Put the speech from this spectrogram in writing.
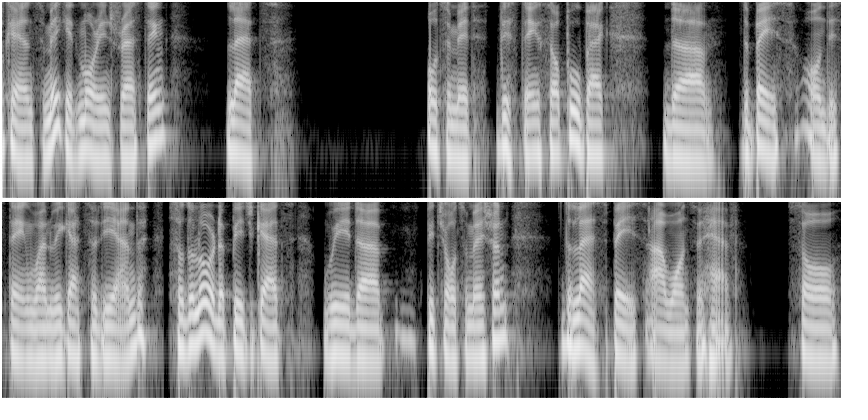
Okay, and to make it more interesting, let's automate this thing. So pull back the the bass on this thing when we get to the end. So the lower the pitch gets with uh, pitch automation, the less bass I want to have. So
